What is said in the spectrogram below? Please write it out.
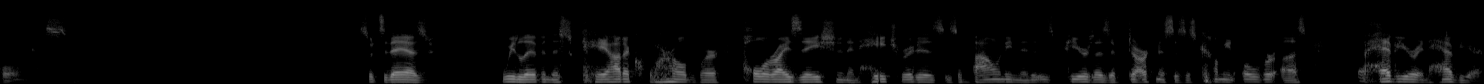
holiness. So today, as we live in this chaotic world where polarization and hatred is, is abounding and it appears as if darkness is just coming over us uh, heavier and heavier.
